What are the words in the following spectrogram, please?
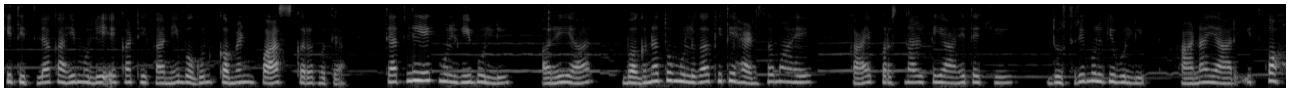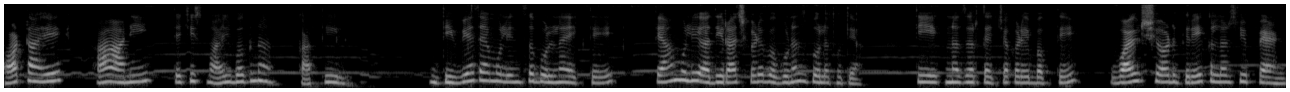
की तिथल्या काही मुली एका ठिकाणी बघून कमेंट पास करत होत्या. त्यातली एक मुलगी बोलली अरे यार बघ ना तो मुलगा किती हँडसम आहे. काय पर्सनॅलिटी आहे त्याची. दुसरी मुलगी बोलली हा ना यार इतका हॉट आहे. हा आणि त्याची स्माईल बघ ना कातील. दिव्या त्या मुलींचं बोलणं ऐकते त्या मुली अधिराजकडे बघूनच बोलत होत्या. ती एक नजर त्याच्याकडे बघते. व्हाईट शर्ट ग्रे कलरची पॅन्ट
